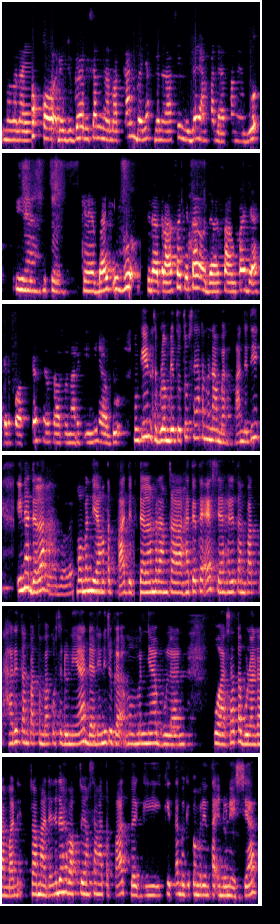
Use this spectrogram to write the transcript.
mengenai rokok dan juga bisa menyelamatkan banyak generasi muda yang akan datang ya Bu. Iya, betul. Oke, baik Ibu. Tidak terasa kita udah sampai di akhir podcast yang sangat menarik ini ya Bu. Mungkin sebelum ditutup saya akan menambahkan. Jadi ini adalah ya, momen yang tepat jadi dalam rangka HTTS ya, Hari Tanpa Hari Tanpa Tembakau Sedunia dan ini juga momennya bulan puasa atau bulan Ramadan, Ramadan adalah waktu yang sangat tepat bagi kita, bagi pemerintah Indonesia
